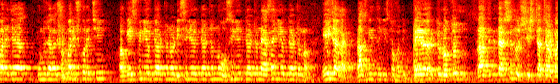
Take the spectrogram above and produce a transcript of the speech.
পারে যে কোনো জায়গায় সুপারিশ করেছি কাউকে এসপি নিয়োগ দেওয়ার জন্য ডিসি নিয়োগ দেওয়ার জন্য ওসি নিয়োগ দেওয়ার জন্য এসআই নিয়োগ দেওয়ার জন্য এই জায়গায় রাজনীতি থেকে ইস্তফা দিব। এরা একটু নতুন রাজনীতিতে আসছেন তো শিষ্টাচার বা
